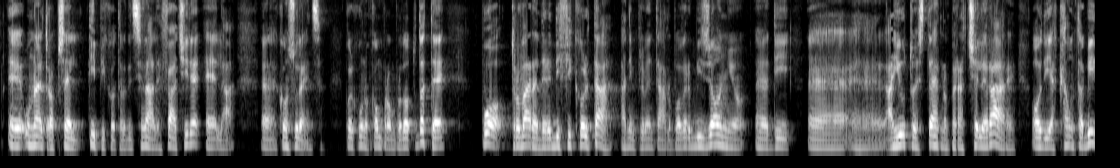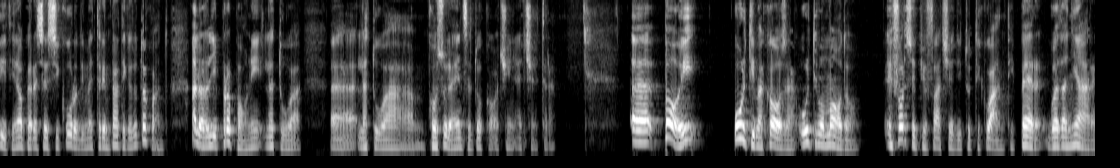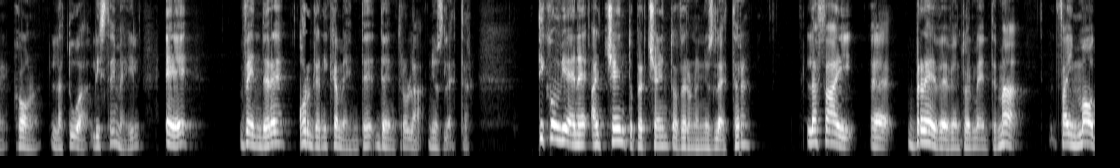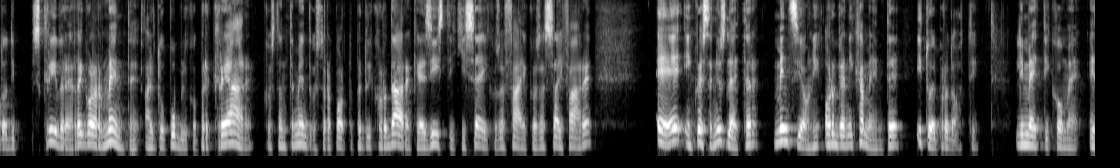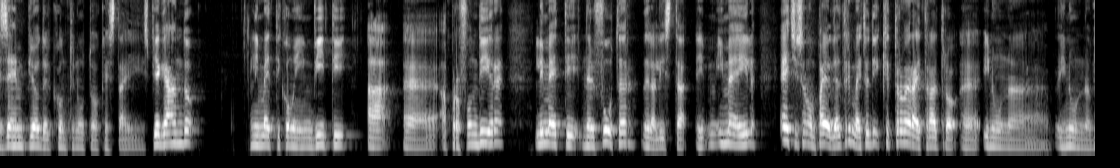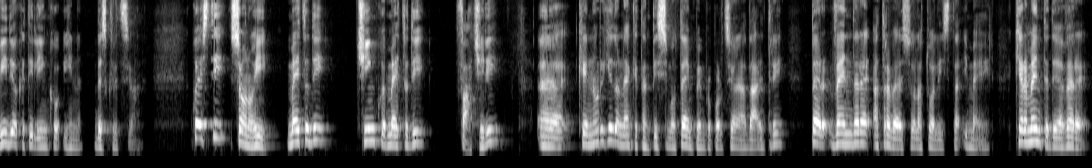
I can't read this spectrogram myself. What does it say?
un altro upsell tipico, tradizionale, facile è la eh, consulenza. Qualcuno compra un prodotto da te, può trovare delle difficoltà ad implementarlo, può aver bisogno eh, di eh, eh, aiuto esterno per accelerare o di accountability, no? per essere sicuro di mettere in pratica tutto quanto, allora gli proponi la tua, eh, la tua consulenza, il tuo coaching, eccetera. Eh, poi, ultima cosa, ultimo modo, e forse il più facile di tutti quanti, per guadagnare con la tua lista email è vendere organicamente dentro la newsletter. Ti conviene al 100% avere una newsletter? La fai eh, breve eventualmente, ma fai in modo di scrivere regolarmente al tuo pubblico per creare costantemente questo rapporto, per ricordare che esisti, chi sei, cosa fai, cosa sai fare e in questa newsletter menzioni organicamente i tuoi prodotti. Li metti come esempio del contenuto che stai spiegando, li metti come inviti a eh, approfondire, li metti nel footer della lista email e ci sono un paio di altri metodi che troverai tra l'altro eh, in, un, in un video che ti linko in descrizione. Questi sono i metodi, 5 metodi facili eh, che non richiedono neanche tantissimo tempo in proporzione ad altri per vendere attraverso la tua lista email. Chiaramente devi avere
